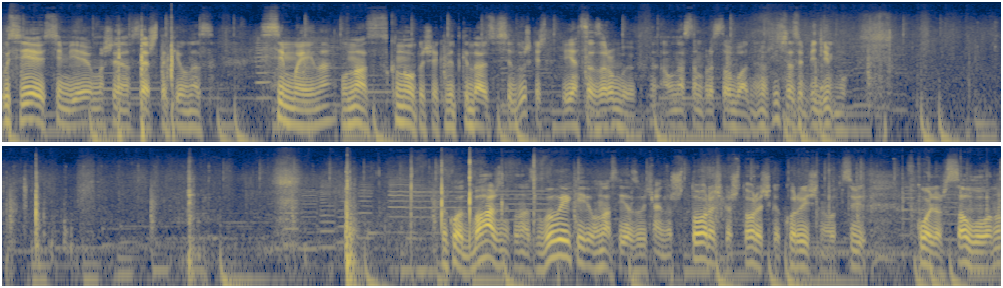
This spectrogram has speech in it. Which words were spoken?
усією сім'єю. Машина все ж таки у нас сімейна. У нас з кнопочок відкидаються сідушки. Я це зробив, а у нас там просто обладнання. Ну, зараз я підійму. Так от, багажник у нас великий, у нас є, звичайно, шторочка, шторочка цвіт, в колір салону.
